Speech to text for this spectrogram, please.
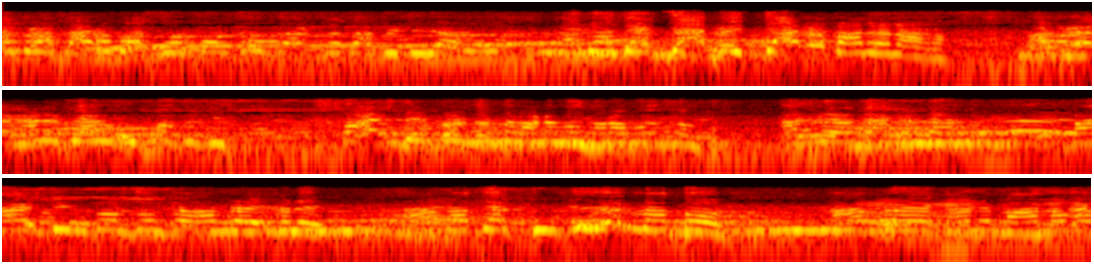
আমরা বারো বছর পর্যন্ত একটা দাবি দিলাম আমাদের দাবি কেন মানে না আমরা এখানে দেখো কতদিন দিন পর্যন্ত মানে বন্ধুরা বললাম আপনারা দেখেন না বাইশ দিন পর্যন্ত আমরা এখানে আমাদের কুকুরের মতন আমরা এখানে আমাদের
